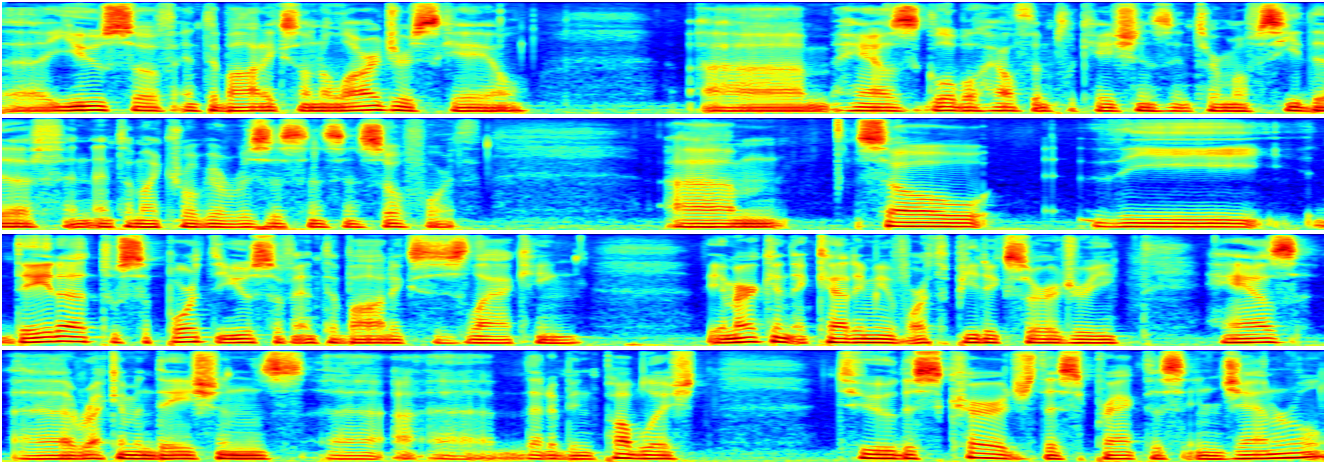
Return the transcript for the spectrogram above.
uh, use of antibiotics on a larger scale um, has global health implications in terms of C. diff and antimicrobial resistance and so forth. Um, so the data to support the use of antibiotics is lacking. The American Academy of Orthopedic Surgery has uh, recommendations uh, uh, that have been published to discourage this practice in general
